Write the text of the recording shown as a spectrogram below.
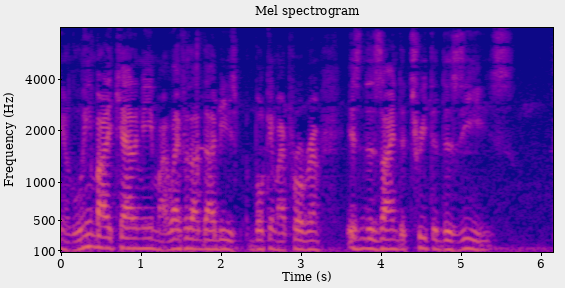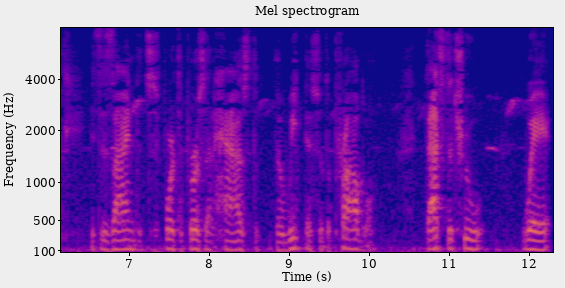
You know, the Lean Body Academy, my Life Without Diabetes book in my program isn't designed to treat the disease. It's designed to support the person that has the, the weakness or the problem. That's the true way,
